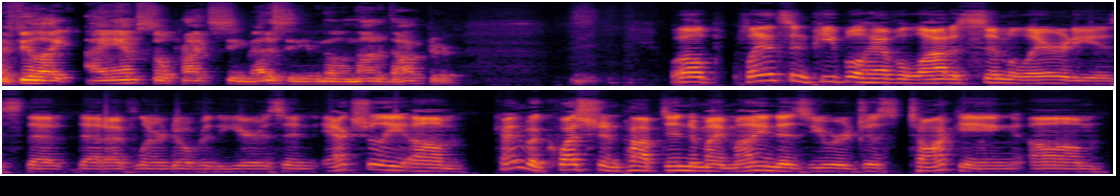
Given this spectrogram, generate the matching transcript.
I feel like I am still practicing medicine, even though I'm not a doctor. Well, plants and people have a lot of similarities that that I've learned over the years, and actually, um, kind of a question popped into my mind as you were just talking. Um,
